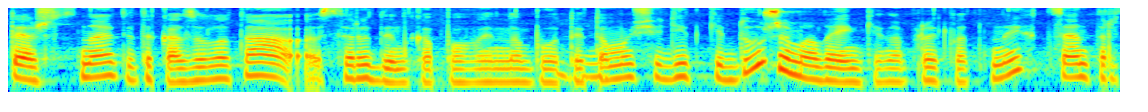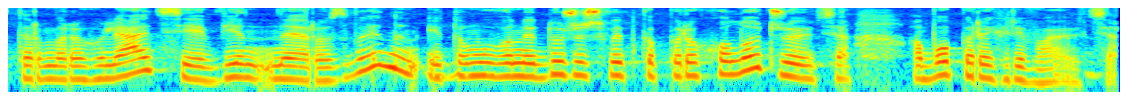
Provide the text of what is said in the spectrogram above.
теж знаєте, така золота серединка повинна бути, тому що дітки дуже маленькі, наприклад, в них центр терморегуляції він не розвинен, і тому вони дуже швидко перехолоджуються або перегріваються.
